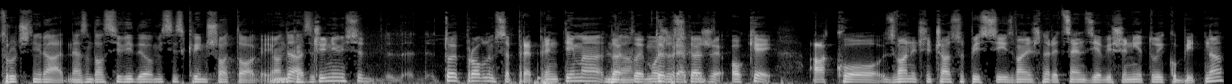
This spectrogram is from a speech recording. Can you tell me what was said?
stručni rad. Ne znam da li si video, mislim, screenshot toga. I onda da, se... čini mi se, to je problem sa preprintima, da, dakle, da, može da se kaže, ok, ako zvanični časopisi i zvanična recenzija više nije toliko bitna, E,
